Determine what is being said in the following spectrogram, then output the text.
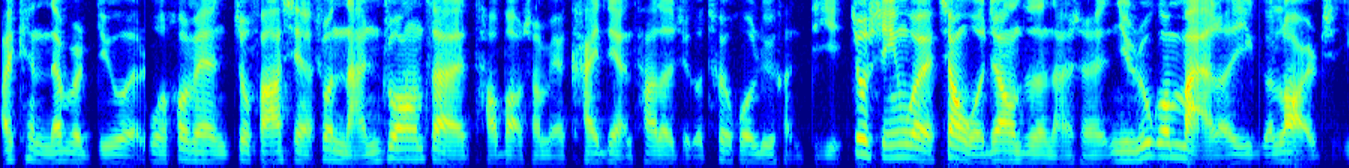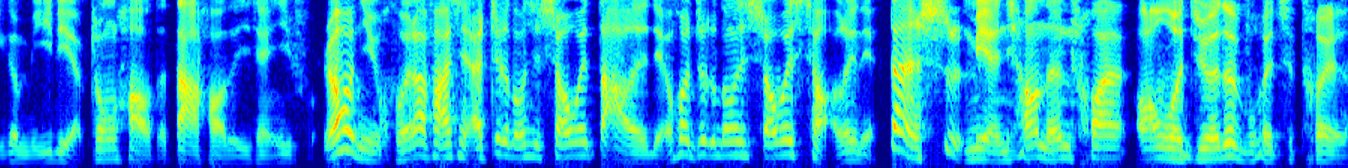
I can never do it。我后面。面就发现说男装在淘宝上面开店，它的这个退货率很低，就是因为像我这样子的男生，你如果买了一个 large、一个 medium、中号的大号的一件衣服，然后你回来发现，哎，这个东西稍微大了一点，或者这个东西稍微小了一点，但是勉强能穿，哦，我绝对不会去退的。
